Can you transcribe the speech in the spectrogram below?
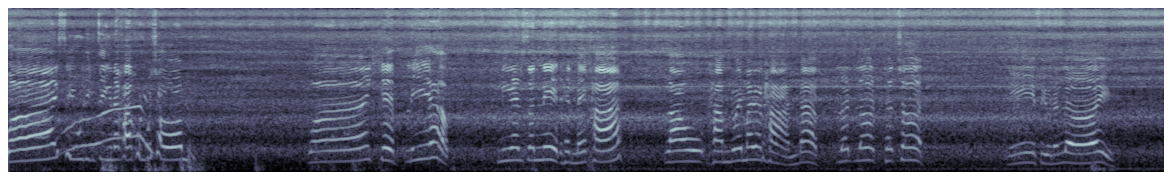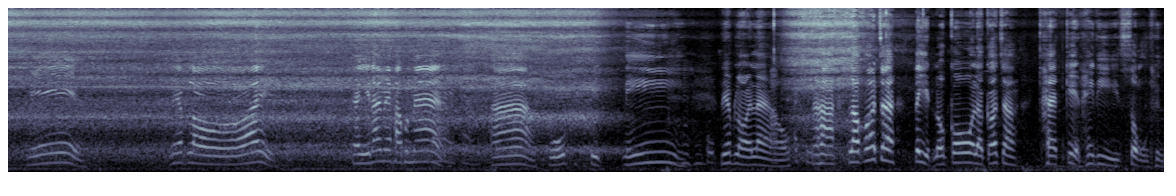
ว้ายซิลจริงๆนะคะคุณผู้ชมว้ายเก็บเรียบ เนียนสนิทเห็นไหมคะ เราทำด้วยมาตรฐานแบบเลิศเลิศเชิดเชิดนี่ฟิลนั้นเลย นี่ เรียบร้อย อย่างนี้ได้ไหมคะคุณแม่ อ่าปุ๊บปิด นี่เรียบร้อยแล้วนะคะ เราก็จะติดโลโก้แล้วก็จะแพ็กเกจให้ดีส่งถึง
